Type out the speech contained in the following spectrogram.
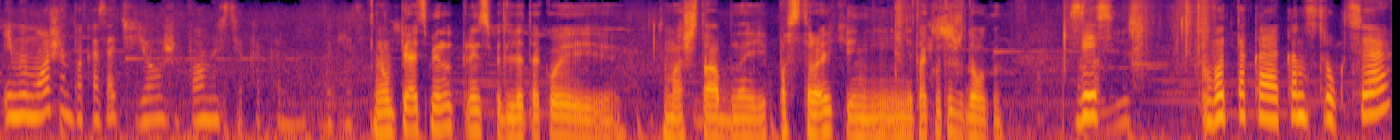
и мы можем показать ее уже полностью, как она выглядит. Ну, 5 минут, в принципе, для такой масштабной постройки не, не так вот уж долго. Здесь вот такая конструкция,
